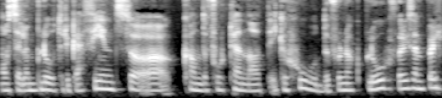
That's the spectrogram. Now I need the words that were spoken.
og selv om blodtrykket er fint, så kan det fort hende at ikke hodet får nok blod. Eksempel.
